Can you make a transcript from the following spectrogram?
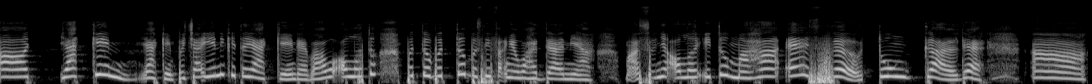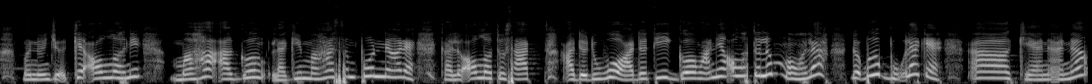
uh, Yakin, yakin. Percaya ni kita yakin dah bahawa Allah tu betul-betul bersifat dengan wahdaniyah. Maksudnya Allah itu Maha Esa, tunggal dah. Ah, menunjukkan Allah ni Maha Agung lagi Maha Sempurna dah. Kalau Allah tu satu, ada dua, ada tiga, maknanya Allah tu lemah lah. Duk berebut lah ke? Ah, Okey anak-anak,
